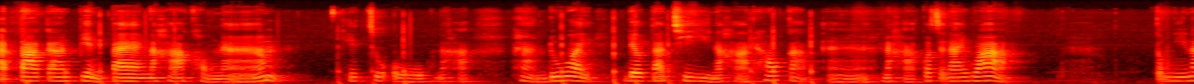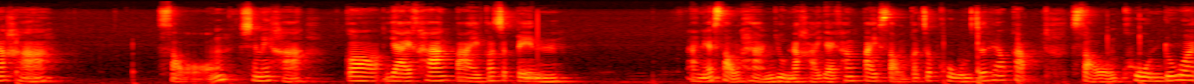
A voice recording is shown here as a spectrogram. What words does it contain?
อัตราการเปลี่ยนแปลงนะคะของน้ำ H2O นะคะ หารด้วยเดลต้า T นะคะ เท่ากับ R นะคะ ก็จะได้ว่า ตรงนี้นะคะ 2 ใช่ไหมคะ ก็ย้ายข้างไปก็จะเป็น อันนี้ 2 หารอยู่นะคะ ย้ายข้างไป 2 ก็จะคูณจะเท่ากับ 2 คูณด้วย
